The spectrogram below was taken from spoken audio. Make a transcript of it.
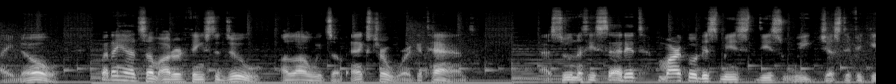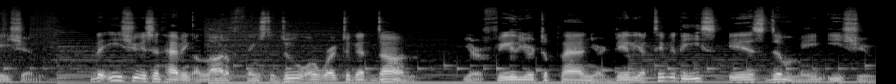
I know, but I had some other things to do, along with some extra work at hand. As soon as he said it, Marco dismissed this weak justification. The issue isn't having a lot of things to do or work to get done. Your failure to plan your daily activities is the main issue.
